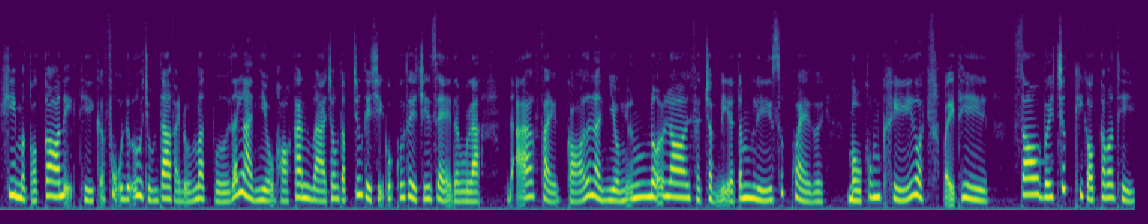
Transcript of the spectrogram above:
khi mà có con ý, thì các phụ nữ của chúng ta phải đối mặt với rất là nhiều khó khăn và trong tập trước thì chị cũng có thể chia sẻ rằng là đã phải có rất là nhiều những nỗi lo phải chuẩn bị tâm lý sức khỏe rồi bầu không khí rồi vậy thì so với trước khi có con thì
